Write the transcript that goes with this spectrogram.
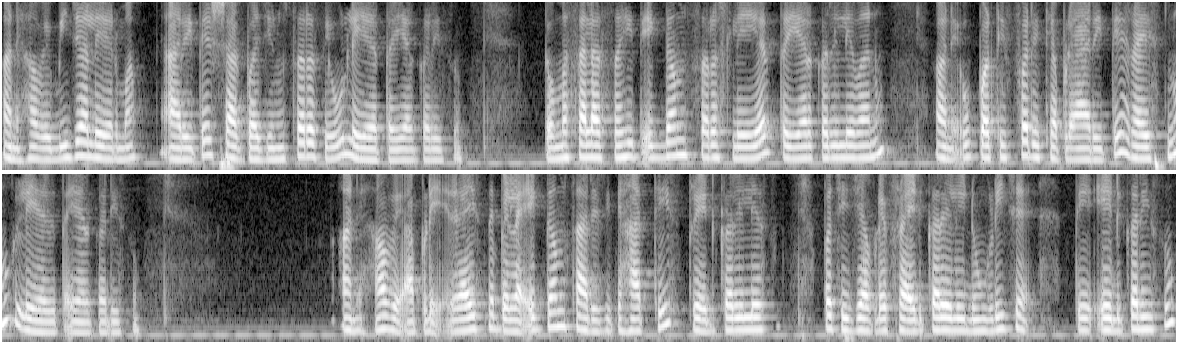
અને હવે બીજા લેયરમાં આ રીતે શાકભાજીનું સરસ એવું લેયર તૈયાર કરીશું. તો મસાલા સહિત એકદમ સરસ લેયર તૈયાર કરી લેવાનું અને ઉપરથી ફરીથી આપણે આ રીતે રાઈસનું લેયર તૈયાર કરીશું. અને હવે આપણે રાઈસને પહેલાં એકદમ સારી રીતે હાથથી સ્પ્રેડ કરી લેશું. પછી જે આપણે ફ્રાઈડ કરેલી ડુંગળી છે તે એડ કરીશું.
